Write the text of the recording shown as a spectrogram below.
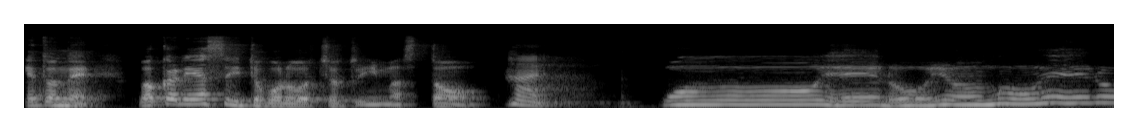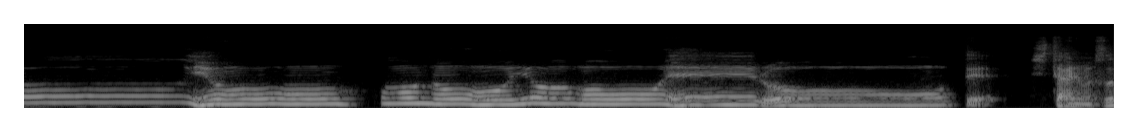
えっとね、わかりやすいところをちょっと言いますと、はい。燃えろよ、燃えろよ、炎よ、燃えろってしてあります、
